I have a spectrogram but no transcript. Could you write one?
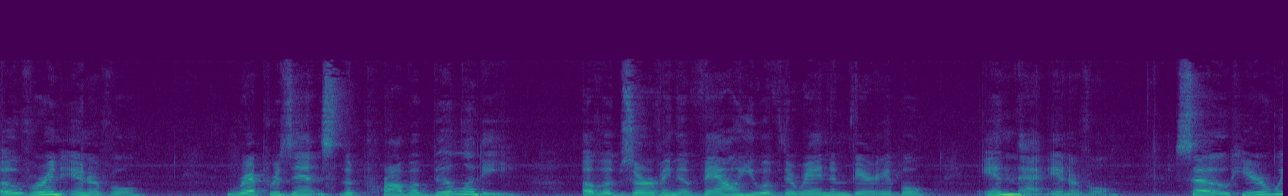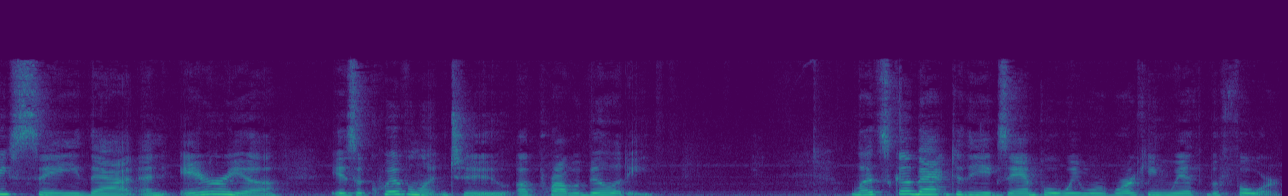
over an interval represents the probability of observing a value of the random variable in that interval. So here we see that an area is equivalent to a probability. Let's go back to the example we were working with before.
